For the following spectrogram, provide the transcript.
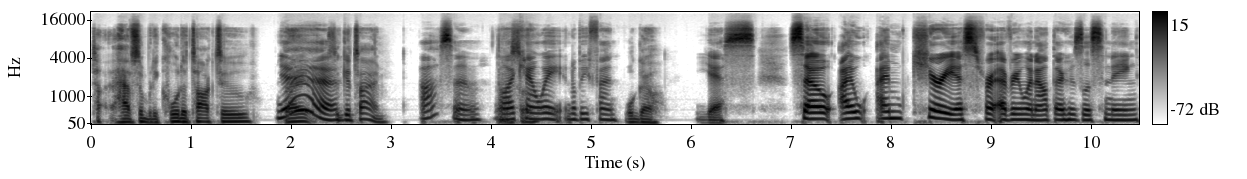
t- have somebody cool to talk to. Right? Yeah. It's a good time. Awesome. Well, I can't wait. It'll be fun. We'll go. Yes. So I I'm curious for everyone out there who's listening,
